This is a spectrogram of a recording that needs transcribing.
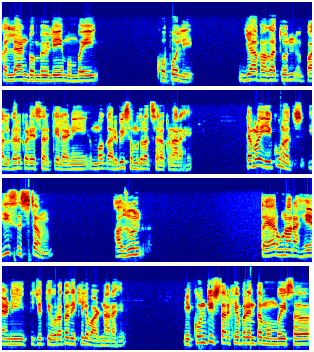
कल्याण डोंबिवली मुंबई खोपोली या भागातून पालघरकडे सरकेल आणि मग अरबी समुद्रात सरकणार आहे. त्यामुळे एकूणच ही सिस्टम अजून तयार होणार आहे आणि तिची तीव्रता देखील वाढणार आहे. एकोणतीस तारखेपर्यंत मुंबईसह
